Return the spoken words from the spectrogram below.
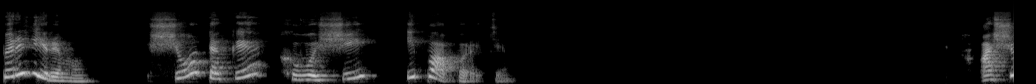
Перевіримо, що таке хвощі і папороті. А що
